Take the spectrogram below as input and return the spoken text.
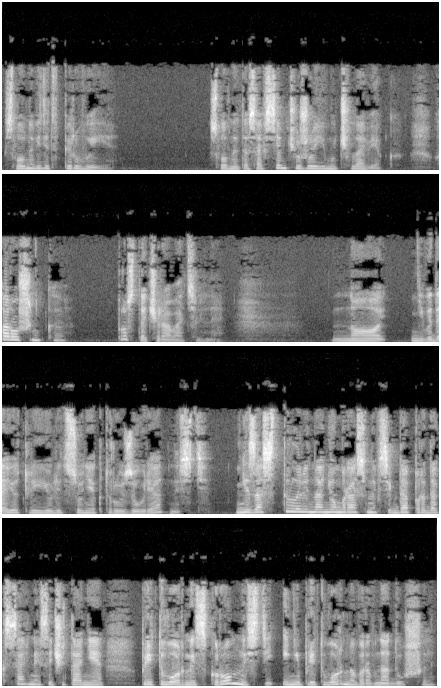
словно видит впервые. Словно это совсем чужой ему человек. Хорошенькая, просто очаровательная. Но не выдает ли ее лицо некоторую заурядность? Не застыло ли на нем раз и навсегда парадоксальное сочетание притворной скромности и непритворного равнодушия?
